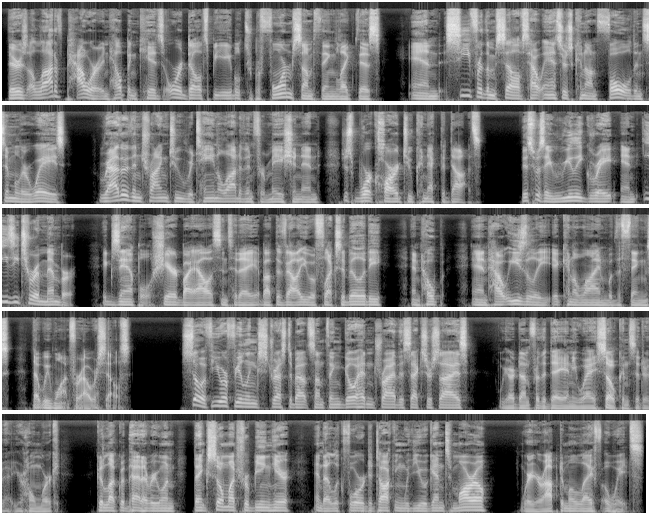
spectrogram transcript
There's a lot of power in helping kids or adults be able to perform something like this and see for themselves how answers can unfold in similar ways rather than trying to retain a lot of information and just work hard to connect the dots. This was a really great and easy to remember example shared by Allison today about the value of flexibility and hope and how easily it can align with the things that we want for ourselves. So, if you are feeling stressed about something, go ahead and try this exercise. We are done for the day anyway, so consider that your homework. Good luck with that, everyone. Thanks so much for being here, and I look forward to talking with you again tomorrow, where your optimal life awaits.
